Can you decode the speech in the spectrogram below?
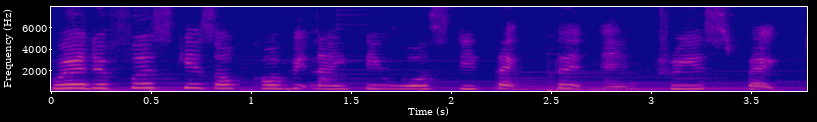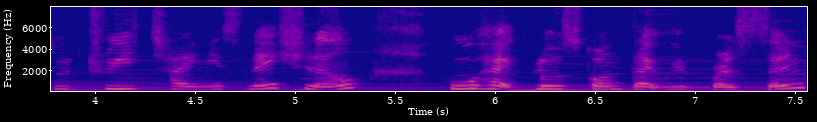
where the first case of COVID-19 was detected and traced back to three Chinese nationals who had close contact with person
